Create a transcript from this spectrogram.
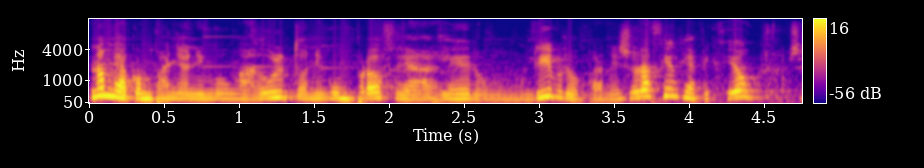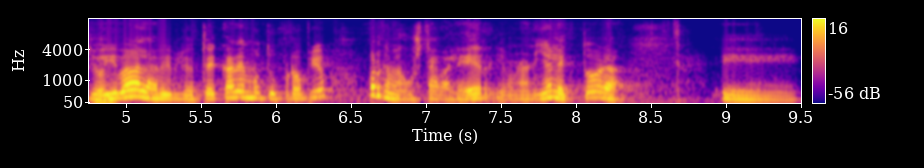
no me acompañó ningún adulto, ningún profe a leer un libro. Para mí eso era ciencia ficción. Yo iba a la biblioteca de motu propio porque me gustaba leer y era una niña lectora. Eh,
